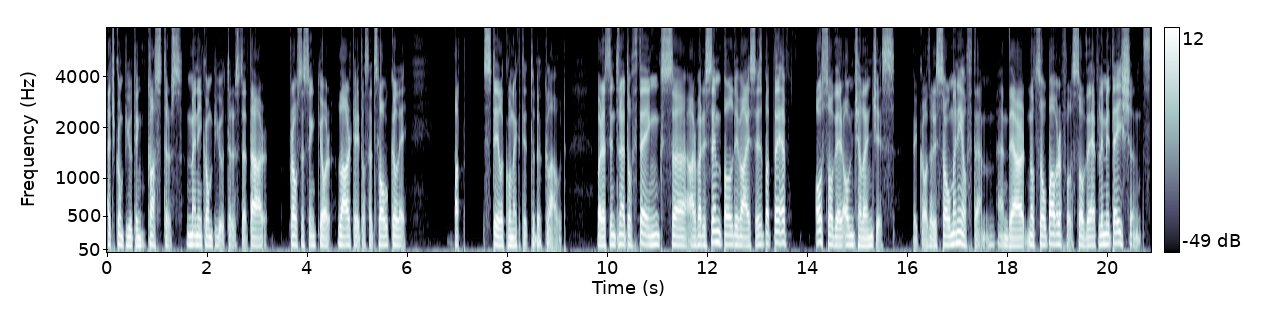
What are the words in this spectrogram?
edge computing clusters, many computers that are processing your large data sets locally, but still connected to the cloud. Whereas Internet of Things uh, are very simple devices, but they have also their own challenges because there is so many of them and they are not so powerful, so they have limitations.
